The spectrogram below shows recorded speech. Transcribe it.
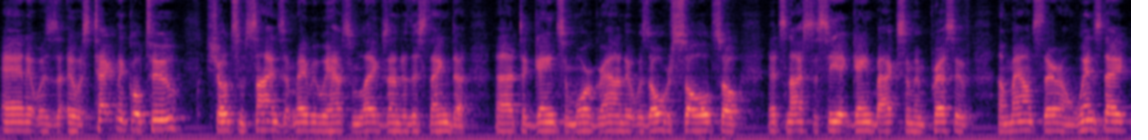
and it was it was technical too. Showed some signs that maybe we have some legs under this thing to uh, to gain some more ground. It was oversold, so it's nice to see it gain back some impressive amounts there on Wednesday.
